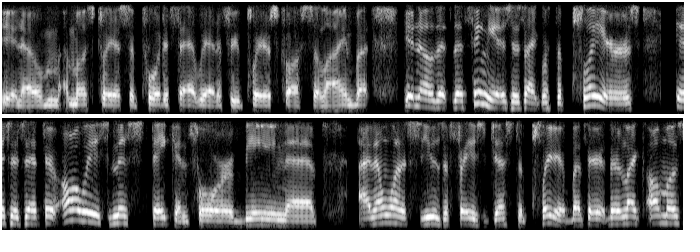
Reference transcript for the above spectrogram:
you know, m- most players supported that. We had a few players cross the line, but you know, the the thing is, is like with the players, is is that they're always mistaken for being. Uh, I don't want to use the phrase just a player, but they're they're like almost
